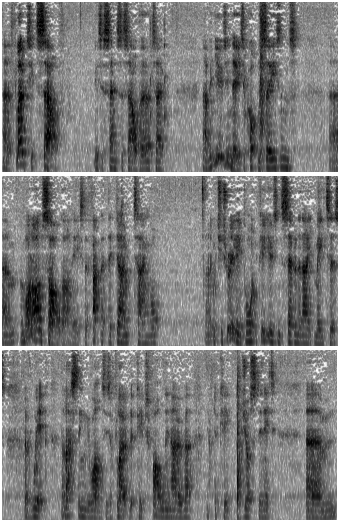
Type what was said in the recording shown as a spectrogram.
Now the float itself is a Sensas Alberto. Now, I've been using these a couple of seasons um, and what I'm sold on is the fact that they don't tangle which is really important if you're using 7 and 8 metres of whip the last thing you want is a float that keeps folding over you have to keep adjusting it um,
